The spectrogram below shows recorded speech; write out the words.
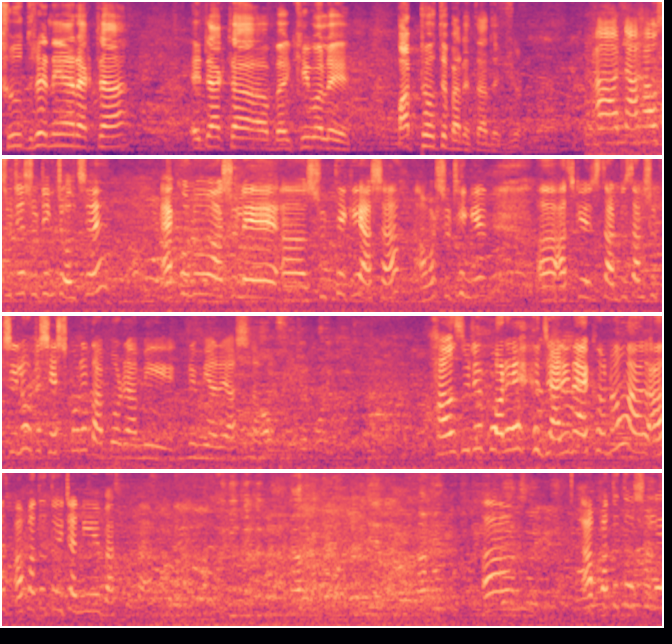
শুধরে নেয়ার একটা, এটা একটা কি বলে, পাঠ্য হতে পারে তাদের জন্য। না হাউস সুইটের শুটিং চলছে। এখনও আসলে শ্যুট থেকে আসা আমার শুটিংয়ের আজকে সান টু সান শ্যুট ছিল, ওটা শেষ করে তারপর আমি প্রিমিয়ারে আসলাম। হাউস সুইটের পরে, জানি না এখনও আর আপাতত এটা নিয়ে ব্যস্ততা। আপাতত আসলে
